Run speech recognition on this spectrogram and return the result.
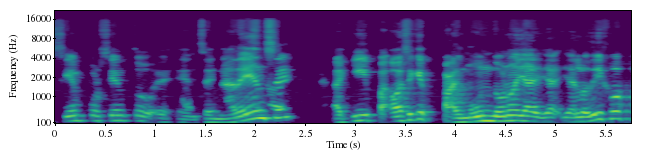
100% eh, ensenadense aquí, así que para el mundo, ¿no? Ya, ya, ya, lo dijo.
